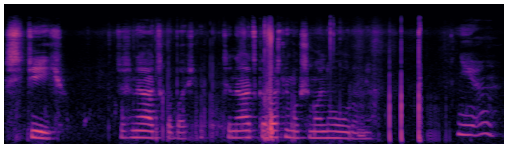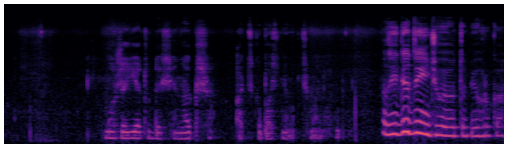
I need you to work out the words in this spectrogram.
Стій. Це ж не адська башня. Це не адська башня максимального уровня. Ні. Може є тут десь інакше. Адська башня максимального уровня. А зайди до іншого тобі ігрока.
